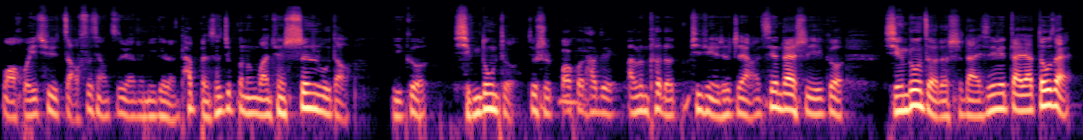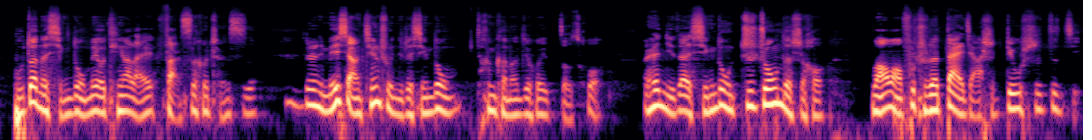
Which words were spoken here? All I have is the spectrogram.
往回去找思想资源这么一个人，他本身就不能完全深入到一个行动者，就是包括他对阿伦特的批评也是这样。现在是一个行动者的时代，是因为大家都在不断的行动，没有停下来反思和沉思。就是你没想清楚，你的行动很可能就会走错，而且你在行动之中的时候，往往付出的代价是丢失自己。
